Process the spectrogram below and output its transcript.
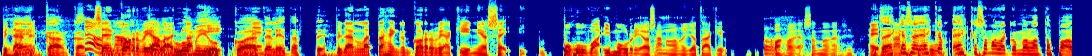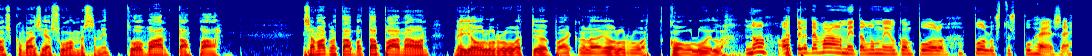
pitänyt, Henkka on Se on katso. sen korvia laittaa kiinni. Lumiukkoa ja Ne. teletappi. Pitänyt laittaa Henkan korvia kiinni, jos se puhuva imuri on sanonut jotakin Oh. pahoja sanoja. Ei Mutta ehkä, se, ehkä, ehkä samalla kun me ollaan tapauskovaisia Suomessa, niin tuo vaan tapa. Sama kuin tapa, tapana on ne jouluruuat työpaikoilla ja jouluruuat kouluilla. No, ootteko te valmiita Lumiukon puol- puolustuspuheeseen?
